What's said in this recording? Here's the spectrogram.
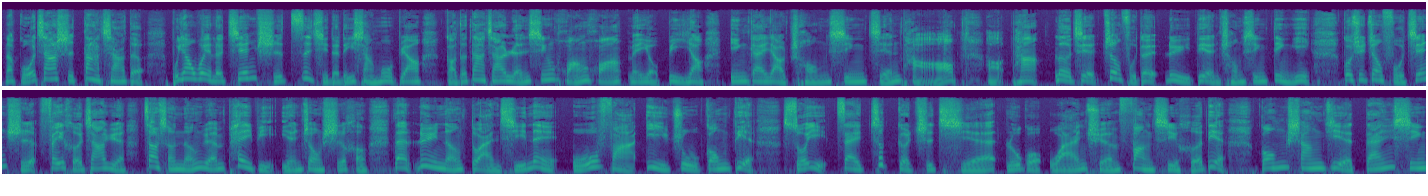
那国家是大家的，不要为了坚持自己的理想目标，搞得大家人心惶惶，没有必要，应该要重。新检讨，好，他乐见政府对绿电重新定义。过去政府坚持非核家园，造成能源配比严重失衡，但绿能短期内无法挹注供电，所以在这个之前，如果完全放弃核电，工商业担心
